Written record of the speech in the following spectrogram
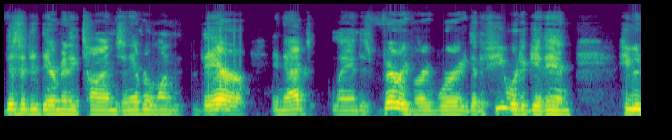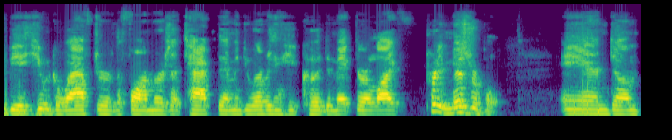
visited there many times, and everyone there in ag land is very, very worried that if he were to get in, he would be he would go after the farmers, attack them, and do everything he could to make their life pretty miserable. And um,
